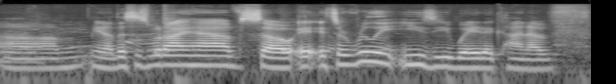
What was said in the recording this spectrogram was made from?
um, you know this is what I have so it, it's a really easy way to kind of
